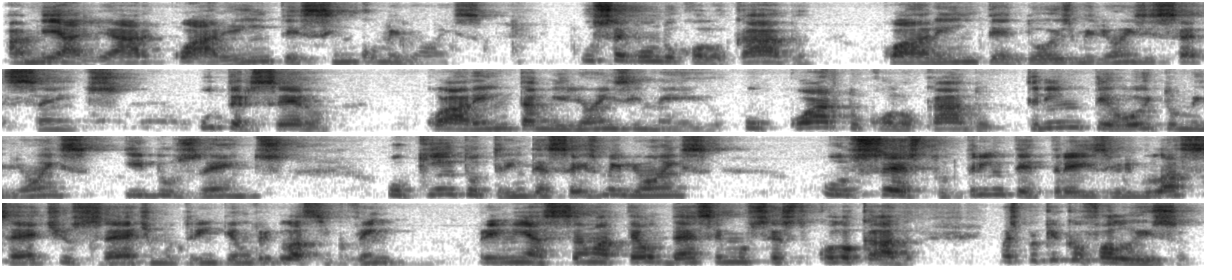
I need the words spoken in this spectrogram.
amealhar 45 milhões. O segundo colocado, 42 milhões e 700. O terceiro, 40 milhões e meio. O quarto colocado, 38 milhões e 200 o quinto 36 milhões, o sexto 33,7 e o sétimo 31,5. Vem premiação até o 16 colocado. Mas por que, que eu falo isso?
